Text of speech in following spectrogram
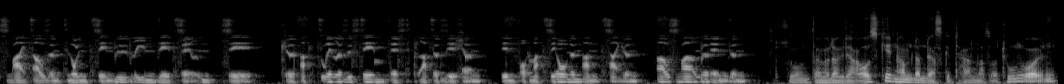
2019 Berlin DCL C. Aktuelle Systemfestplatte sichern. Informationen anzeigen. Auswahl beenden. So, und wenn wir da wieder rausgehen, haben dann das getan, was wir tun wollten.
